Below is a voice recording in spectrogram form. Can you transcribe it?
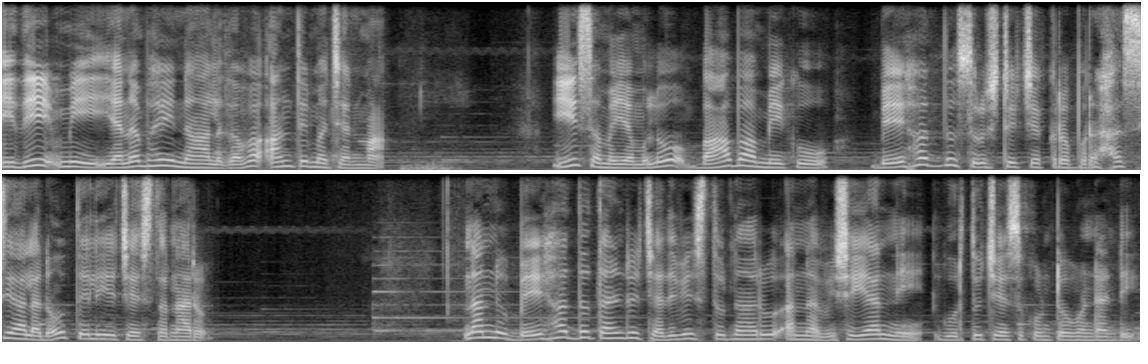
ఇది మీ ఎనభై నాలుగవ అంతిమ జన్మ. ఈ సమయములో బాబా మీకు బేహద్దు సృష్టి చక్రపు రహస్యాలను తెలియచేస్తున్నారు. నన్ను బేహద్దు తండ్రి చదివిస్తున్నారు అన్న విషయాన్ని గుర్తు చేసుకుంటూ ఉండండి.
